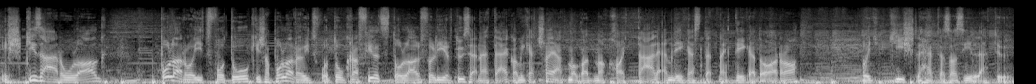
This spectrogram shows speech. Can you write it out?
és kizárólag polaroid fotók és a polaroid fotókra filctollal fölírt üzenetek, amiket saját magadnak hagytál, emlékeztetnek téged arra, hogy ki is lehet ez az illető.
